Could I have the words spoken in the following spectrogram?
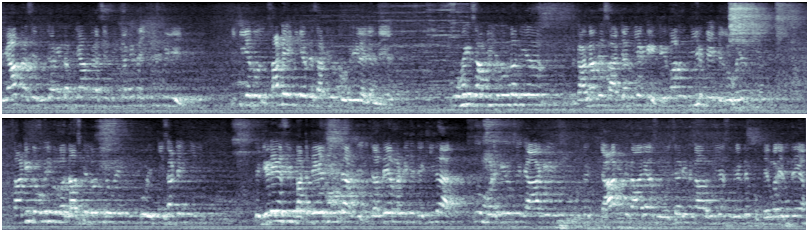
50 ਪੈਸੇ ਦੂਜਾ ਕਹਿੰਦਾ 50 ਪੈਸੇ ਦੂਜਾ ਕਹਿੰਦਾ 21 ਰੁਪਏ। 21 ਤੋਂ, ਸਾਢੇ 21 ਤੇ ਸਾਡੀ ਉਹ ਟੋਕਰੀ ਲੈ ਜਾਂਦੇ ਆ। ਉਹੀ ਸਬਜ਼ੀ ਜਦੋਂ ਉਹਨਾਂ ਦੀਆਂ ਦੁਕਾਨਾਂ ਤੇ ਸੱਜ ਜਾਂਦੀ ਹੈ ਘੰਟੇ ਬਾਅਦ ਉਹ 30 ਰੁਪਏ ਕਿਲੋ ਹੋ ਜਾਂਦੀ ਹੈ। ਸਾਡੀ ਡੋਗਰੀ ਭਾਵੇਂ 10 ਕਿਲੋ ਦੀ ਹੋਵੇ ਉਹ 21 ਸਾਢੇ 21 ਦੀ ਤੇ ਜਿਹੜੇ ਅਸੀਂ ਵੱਟਦੇ ਆ ਜ਼ਿਮੀਦਾਰ ਜਾਂਦੇ ਆ ਮੰਡੀ 'ਚ ਦੇਖੀਦਾ, ਉਹ ਮੁੜ ਕੇ ਉੱਥੇ ਜਾ ਕੇ ਉੱਥੇ ਚਾਹ ਦੀ ਦੁਕਾਨ ਆ ਸਮੋਸਿਆਂ ਦੀ ਦੁਕਾਨ ਹੁੰਦੀ ਆ, ਸਵੇਰ ਦੇ ਭੁੱਖੇ ਮਰੇ ਹੁੰਦੇ ਆ,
